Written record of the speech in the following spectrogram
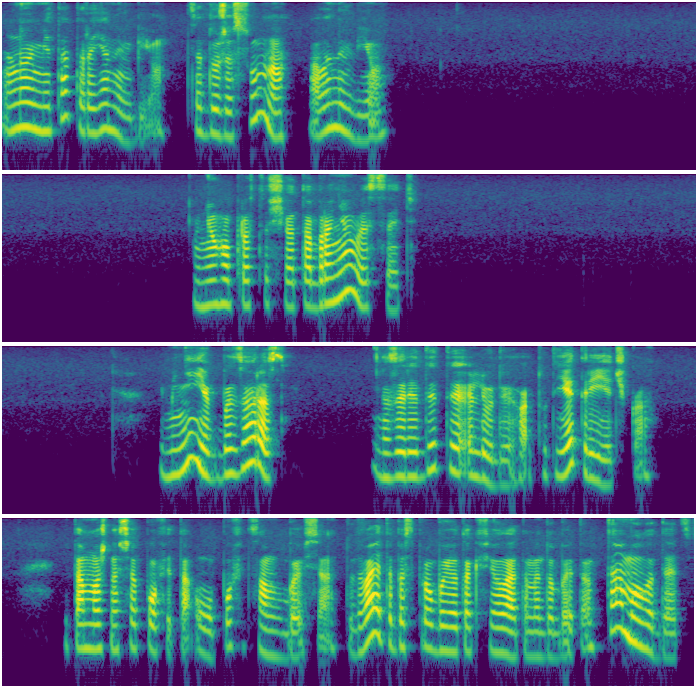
Ну, імітатора я не вб'ю. Це дуже сумно, але не вб'ю. У нього просто ще та броня висить. І мені, якби зараз зарядити Людвіга. Тут є трієчка. І там можна ще пофіта. О, пофіт сам вбився. То давай я тебе спробую отак фіолетами добити. Та молодець.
